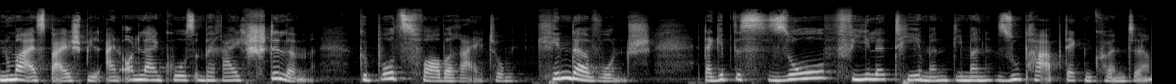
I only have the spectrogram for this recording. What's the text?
nur mal als Beispiel ein Online-Kurs im Bereich Stillen. Geburtsvorbereitung, Kinderwunsch. Da gibt es so viele Themen, die man super abdecken könnte.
